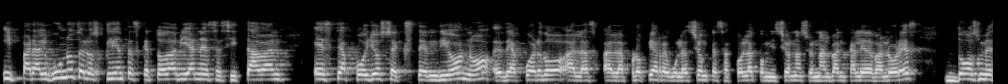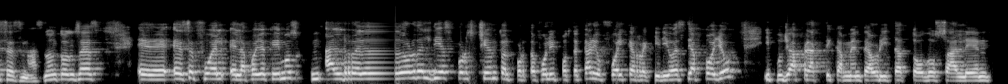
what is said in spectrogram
Y para algunos de los clientes que todavía necesitaban este apoyo se extendió, ¿no? De acuerdo a, a la propia regulación que sacó la Comisión Nacional Bancaria de Valores, dos meses más, ¿no? Entonces, eh, ese fue el, apoyo que dimos. Alrededor del 10% del portafolio hipotecario fue el que requirió este apoyo y pues ya prácticamente ahorita todos salen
